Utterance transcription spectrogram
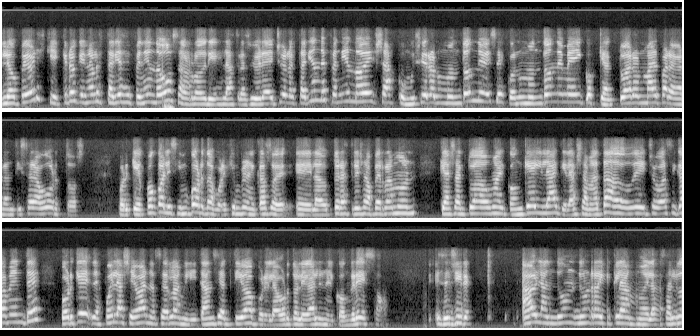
lo peor es que creo que no lo estarías defendiendo vos a Rodríguez Lastra, si hubiera dicho, lo estarían defendiendo ellas, como hicieron un montón de veces con un montón de médicos que actuaron mal para garantizar abortos porque poco les importa, por ejemplo, en el caso de eh, la doctora Estrella Perramón, que haya actuado mal con Keila, que la haya matado, de hecho, básicamente, porque después la llevan a hacer la militancia activa por el aborto legal en el Congreso. Es decir, hablan de un, de un reclamo de la salud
